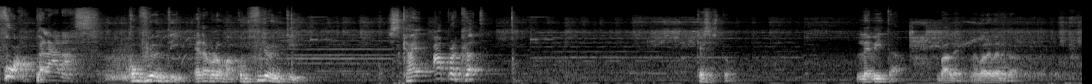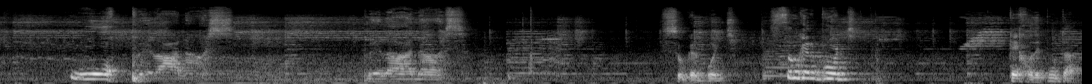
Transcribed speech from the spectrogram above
¡Fua! ¡Peladas! Confío en ti. Era broma, confío en ti. Sky Uppercut. ¿Qué es esto? Levita. Vale, me vale verga. ¡Oh, pelanas! Pelanas. Sucker Punch. Sucker Punch. ¡Qué hijo de puta!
